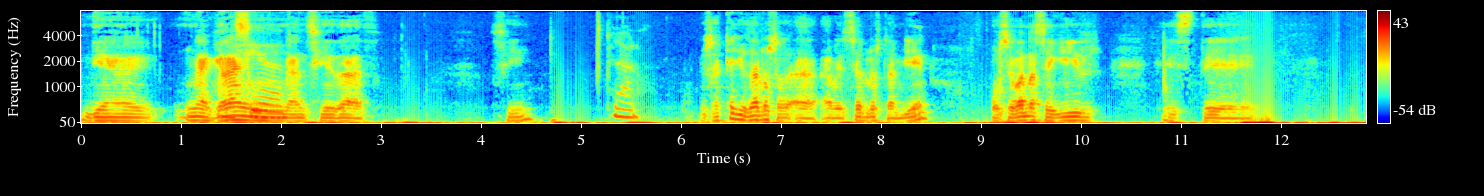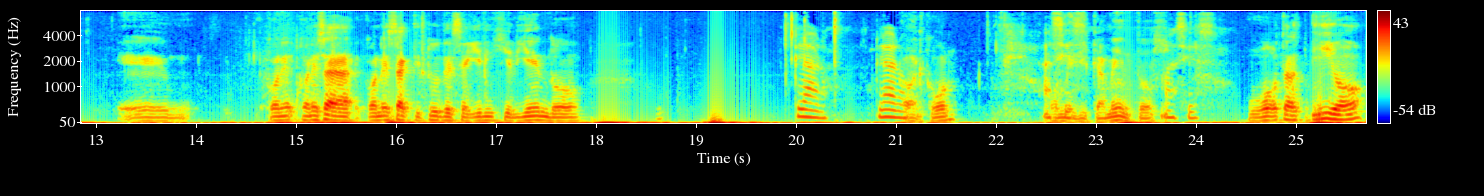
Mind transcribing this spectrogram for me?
de una gran ansiedad, ¿sí? Claro. Pues hay que ayudarlos a, a vencerlos también, o se van a seguir este eh, con, con, esa con esa actitud de seguir ingiriendo claro claro. alcohol o medicamentos así es. u otras y o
